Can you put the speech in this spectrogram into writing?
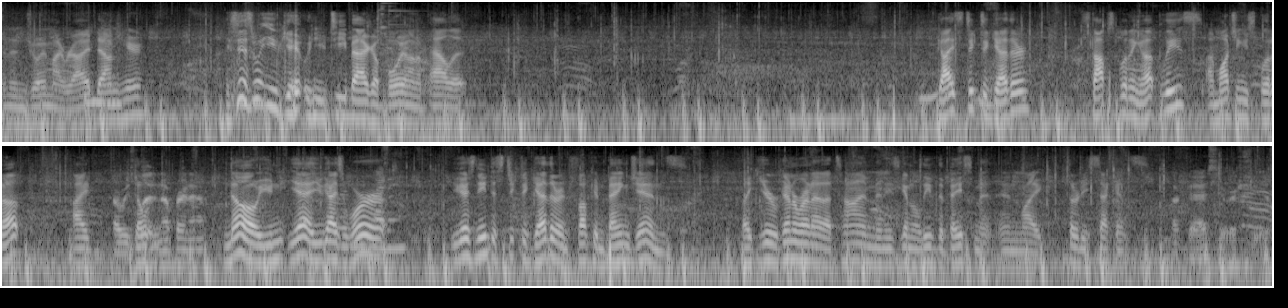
and enjoy my ride down mm-hmm. here. Is This what you get when you teabag a boy on a pallet. Guys, stick together. Stop splitting up, please. I'm watching you split up. I Are we Don't- splitting up right now? no, you. Yeah, you guys were. Ready? You guys need to stick together and fucking bang gens. Like you're gonna run out of time, and he's gonna leave the basement in like 30 seconds. Okay, I see where she is.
